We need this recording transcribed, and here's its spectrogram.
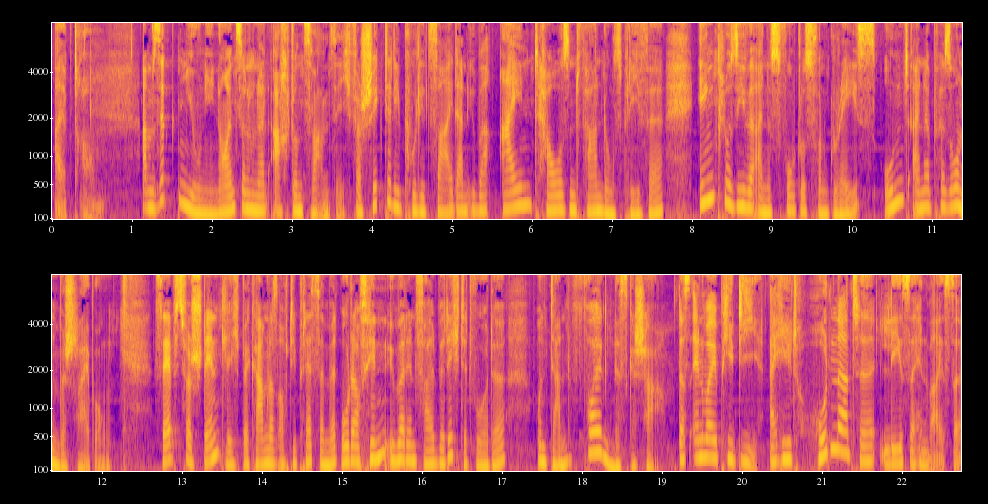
Albtraum. Am 7. Juni 1928 verschickte die Polizei dann über 1000 Fahndungsbriefe inklusive eines Fotos von Grace und einer Personenbeschreibung. Selbstverständlich bekam das auch die Presse mit, woraufhin über den Fall berichtet wurde und dann Folgendes geschah. Das NYPD erhielt hunderte Leserhinweise.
